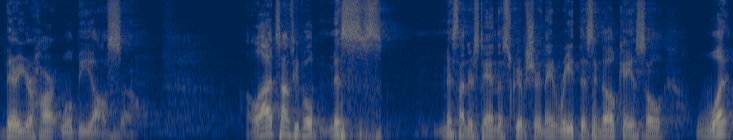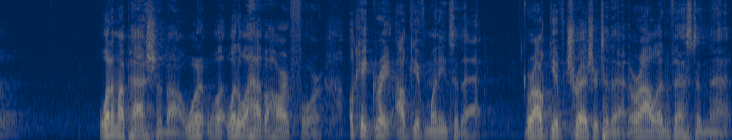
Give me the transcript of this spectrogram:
there your heart will be also. A lot of times people mis, misunderstand the scripture and they read this and go, okay, so what what am I passionate about? What, what, what, do I have a heart for? Okay, great, I'll give money to that or I'll give treasure to that, or I'll invest in that.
